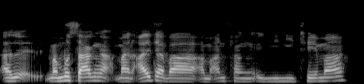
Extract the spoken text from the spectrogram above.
also man muss sagen, mein Alter war am Anfang irgendwie nie Thema.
